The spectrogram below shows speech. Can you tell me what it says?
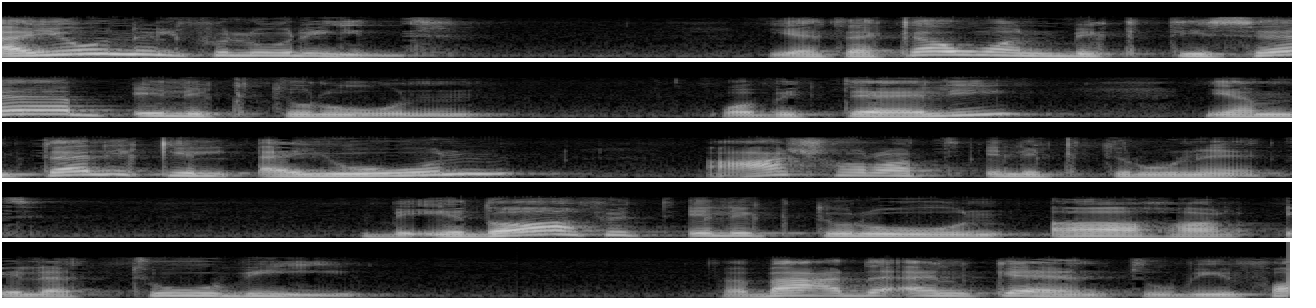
أيون الفلوريد يتكون باكتساب إلكترون. وبالتالي يمتلك الأيون عشرة إلكترونات. بإضافة إلكترون آخر إلى 2p فبعد أن كان 2p5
